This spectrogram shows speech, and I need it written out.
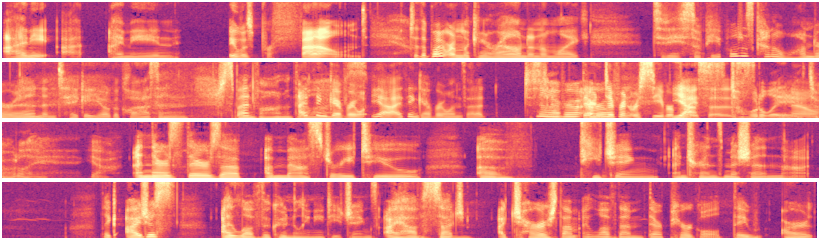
I need, I, I mean, it was profound to the point where I'm looking around and I'm like, so people just kind of wander in and take a yoga class and just move on with I their think lives. everyone, yeah, I think everyone's at a, just, No, in- everyone- they're in everyone- different receiver yes, places. totally, You know? totally, yeah. And there's there's a a mastery too of teaching and transmission that, like, I just I love the Kundalini teachings. I have such mm-hmm. I cherish them. I love them. They're pure gold. They are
